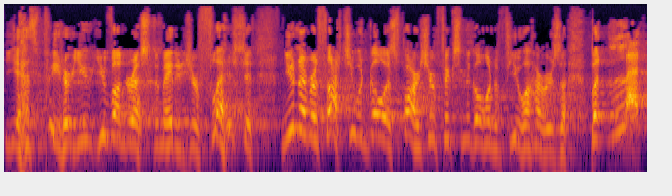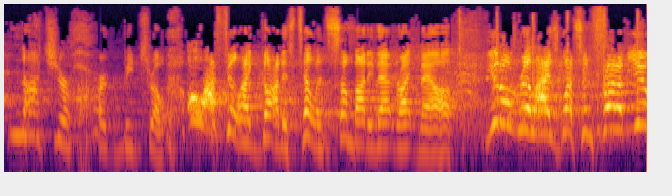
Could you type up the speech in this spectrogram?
Yes, Peter, you, you've underestimated your flesh. You never thought you would go as far as you're fixing to go in a few hours. But let not your heart be troubled. Oh, I feel like God is telling somebody that right now. You don't realize what's in front of you.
